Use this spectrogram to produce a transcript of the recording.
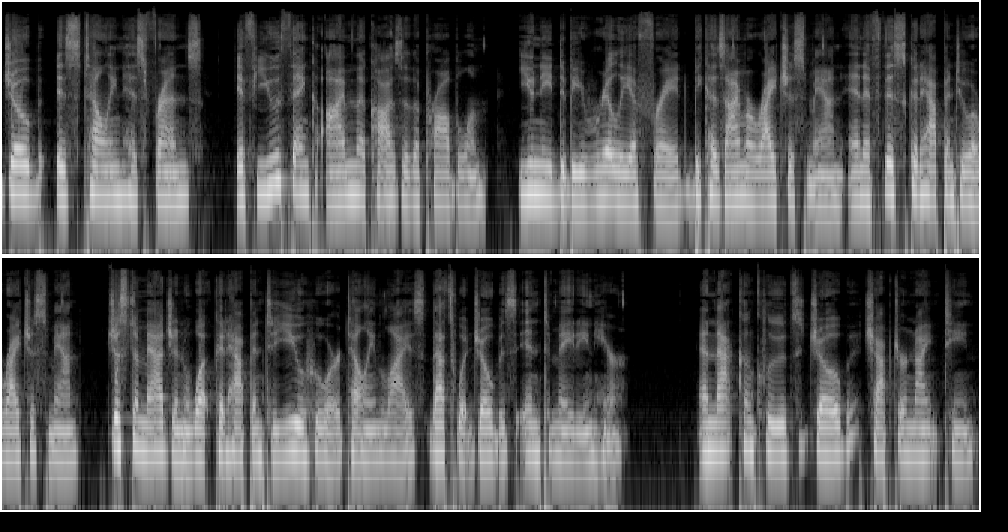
Job is telling his friends, if you think I'm the cause of the problem, you need to be really afraid because I'm a righteous man. And if this could happen to a righteous man, just imagine what could happen to you who are telling lies. That's what Job is intimating here. And that concludes Job chapter 19.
